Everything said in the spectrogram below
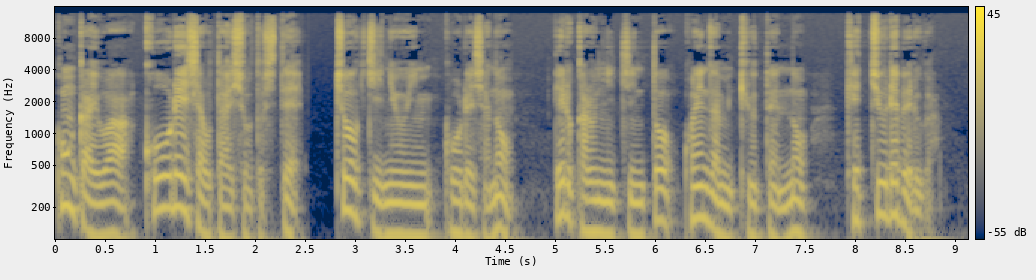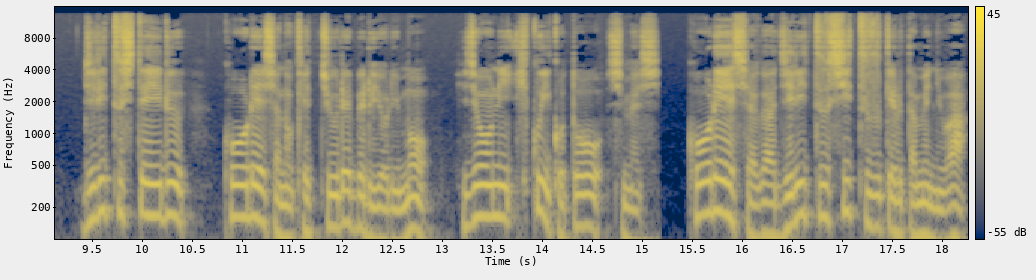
今回は高齢者を対象として、長期入院高齢者の L カルニチンとコエンザミ Q10 の血中レベルが自立している高齢者の血中レベルよりも非常に低いことを示し、高齢者が自立し続けるためには、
